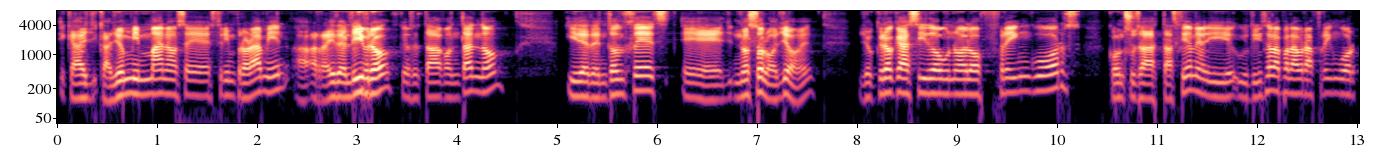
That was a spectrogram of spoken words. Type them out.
y cayó, en mis manos Stream Programming a, raíz del libro que os estaba contando y desde entonces, no solo yo, yo creo que ha sido uno de los frameworks con sus adaptaciones y utilizo la palabra framework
